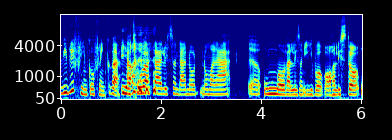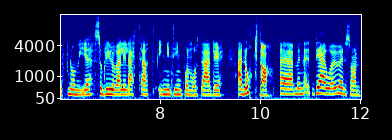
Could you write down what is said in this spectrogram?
vi blir flinkere og flinkere. Ja. Jeg tror at det er litt sånn der når, når man er ung og veldig sånn iver og har lyst til å oppnå mye, så blir det jo veldig lett til at ingenting på en måte er, det, er nok, da. Uh, men det er jo òg en sånn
